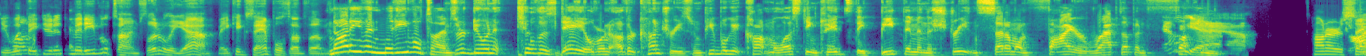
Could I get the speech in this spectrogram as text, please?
do what they did in the medieval times. Literally, yeah, make examples of them. Not even medieval times. They're doing it till this day over in other countries. When people get caught molesting kids, they beat them in the street and set them on fire, wrapped up in Hell fucking. yeah. Connor is saying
